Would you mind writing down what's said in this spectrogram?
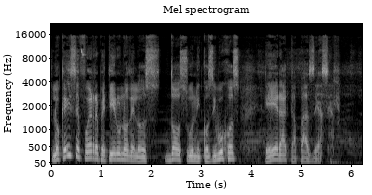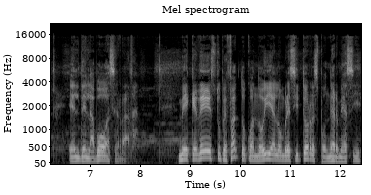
lo que hice fue repetir uno de los dos únicos dibujos que era capaz de hacer, el de la boa cerrada. Me quedé estupefacto cuando oí al hombrecito responderme así.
